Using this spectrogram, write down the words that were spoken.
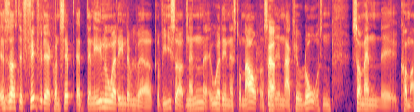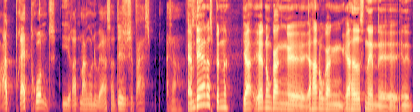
jeg synes også, det er fedt ved det her koncept, at den ene uge er det en, der vil være revisor, og den anden uge er det en astronaut, og så ja. Er det en arkeolog. Og sådan. så man øh, kommer ret bredt rundt i ret mange universer. Det synes jeg bare... er Altså, Jamen, det er da spændende. Jeg, jeg, nogle gange, øh, jeg har nogle gange, jeg havde sådan en, øh, en, en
